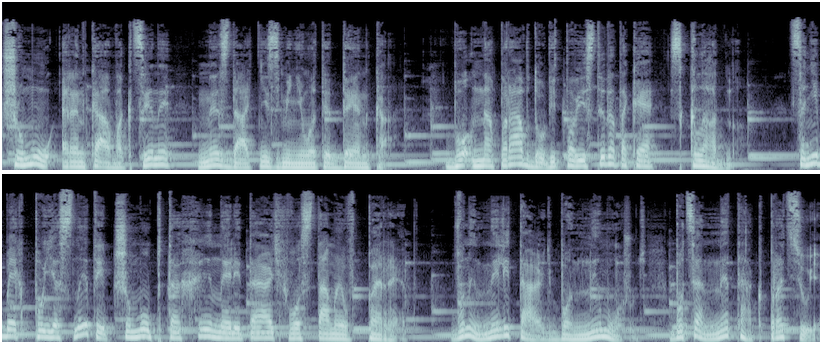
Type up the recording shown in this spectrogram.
чому РНК вакцини не здатні змінювати ДНК. Бо направду відповісти на таке складно. Це ніби як пояснити, чому птахи не літають хвостами вперед. Вони не літають, бо не можуть, бо це не так працює.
